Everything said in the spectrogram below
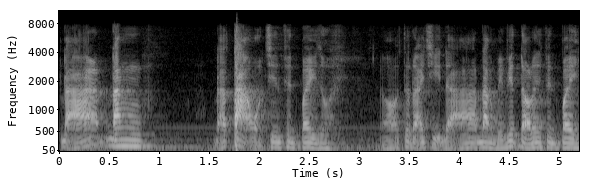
đã đăng đã tạo ở trên fanpage rồi. Đó tức là anh chị đã đăng bài viết đó lên fanpage.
